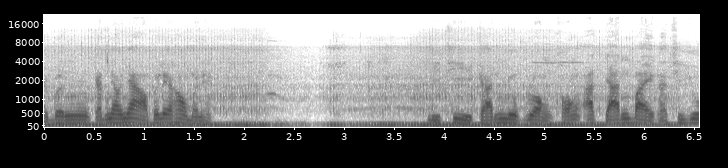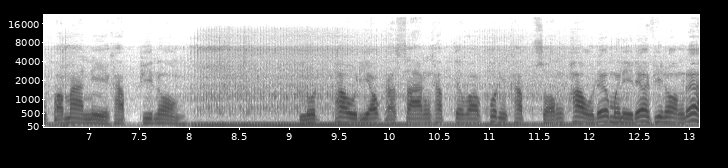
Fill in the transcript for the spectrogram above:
ให้เบิ่งกันยาวๆไปเลยเฮามาเนี่ยวิธีการยุกหล่องของอาจารย์ใบกับชิอยูประมาณนี้ครับ พี่น้องรถเผาเดียวกับสร้างครับ แต่ว่าคนขับสองเผาเด้อมาเนี่เด้อพี่น้องเด้อ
